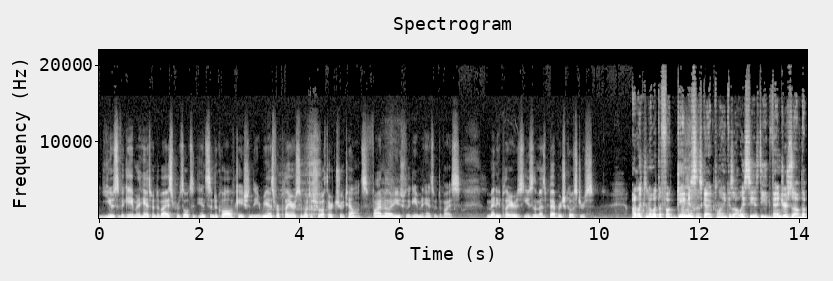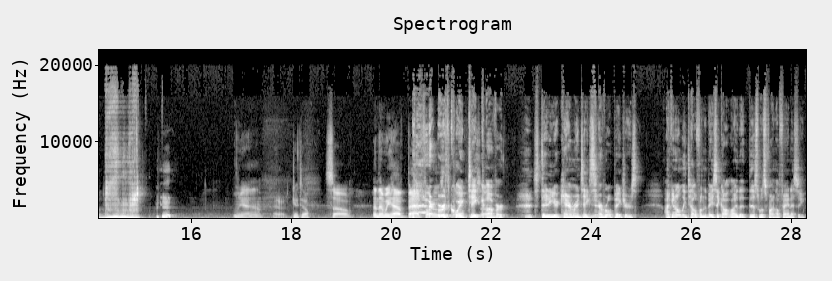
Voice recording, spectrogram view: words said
Use of a game enhancement device results in instant disqualification. The arena is for players who want to show off their true talents. Find another use for the game enhancement device. Many players use them as beverage coasters. I'd like to know what the fuck game is this guy playing because all I see is the Adventures of the. yeah. I don't, can't tell. So, and then we have bad photos. Earthquake, well, take so- cover. Steady your camera and take several pictures. I can only tell from the basic outline that this was Final Fantasy.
